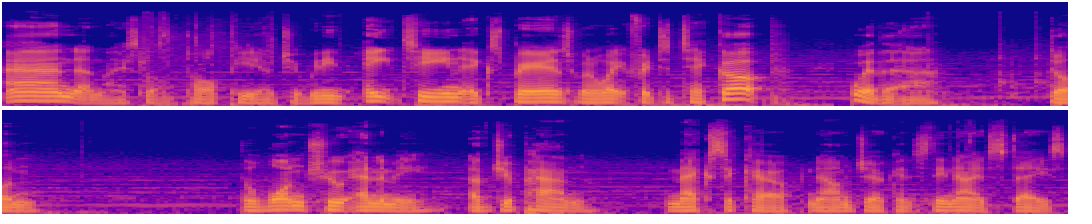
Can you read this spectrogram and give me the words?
and a nice little torpedo tube. We need 18 experience. We're going to wait for it to tick up. We're there. Done. The one true enemy of Japan, Mexico. No, I'm joking. It's the United States.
